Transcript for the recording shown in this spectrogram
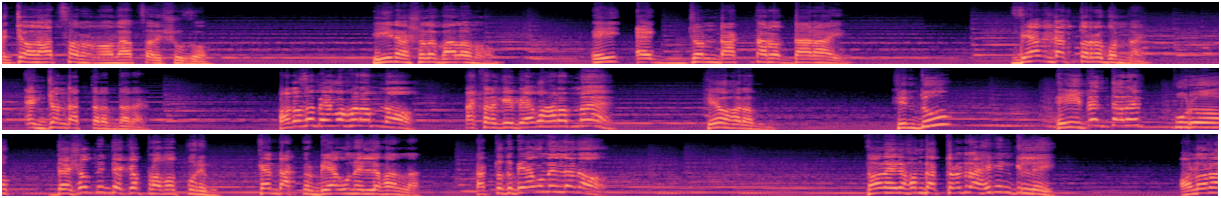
আচ্ছা অনাথ স্যার অনাথ স্যার সুযোগ ইন আসলে ভালো এই একজন ডাক্তারের দ্বারাই ব্যাগ ডাক্তারের বন্যায়। একজন ডাক্তারের দ্বারাই অথচ ব্যাগও হারাম ন। ডাক্তার কি ব্যাগও হারাম না কেউ হারাম না। কিন্তু এই ব্যাগ দ্বারা পুরো দেশের মধ্যে একটা প্রভাব পড়িব। কেন ডাক্তার ব্যাগও নিলে পারলা ডাক্তার তো ব্যাগও নিলে না। তখন এরকম ডাক্তারটা রাখিবেন কিনলেই অনরা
